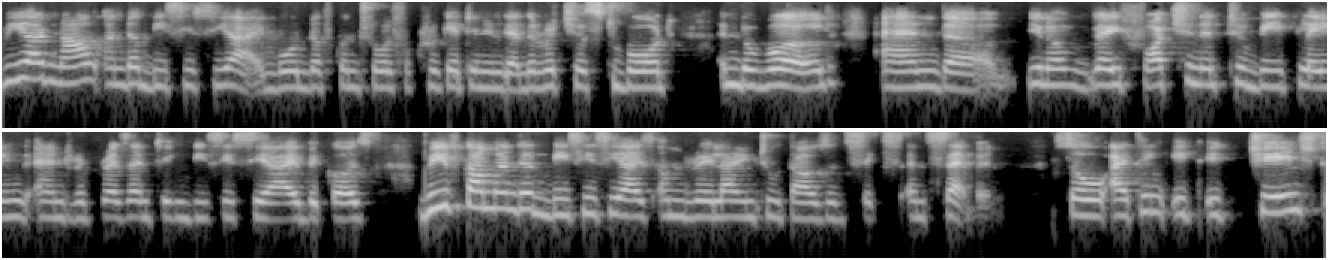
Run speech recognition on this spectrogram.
we are now under BCCI, Board of Control for Cricket in India, the richest board in the world, and uh, you know, very fortunate to be playing and representing BCCI because we've come under BCCI's umbrella in 2006 and seven. So I think it it changed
